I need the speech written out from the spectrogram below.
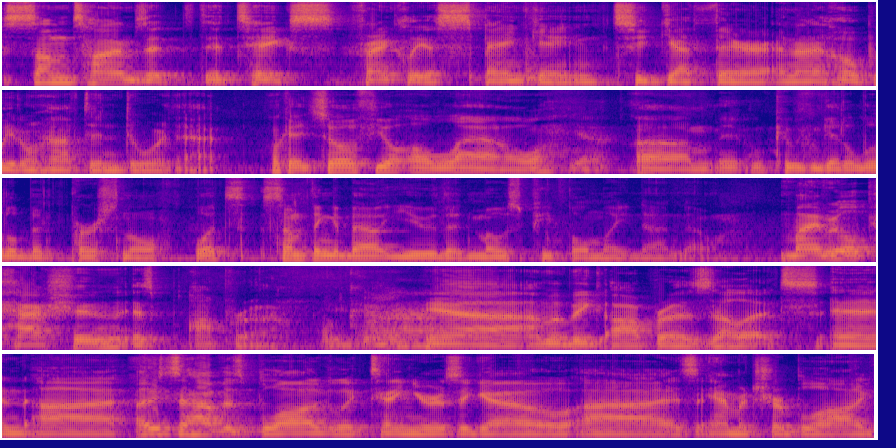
Sometimes it, it takes, frankly, a spanking to get there, and I hope we don't have to endure that. Okay, so if you'll allow, yeah. um, it, we can get a little bit personal. What's something about you that most people might not know? My real passion is opera. Okay. Yeah, I'm a big opera zealot, and uh, I used to have this blog like ten years ago. Uh, it's an amateur blog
